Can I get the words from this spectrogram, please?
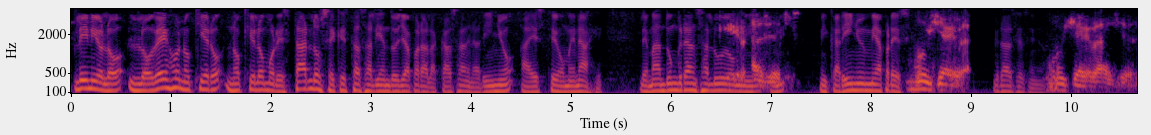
Plinio, lo, lo dejo, no quiero, no quiero molestarlo, sé que está saliendo ya para la casa de Nariño a este homenaje. Le mando un gran saludo, mi- mi cariño y mi aprecio. Muchas gracias. Gracias, señor. Muchas gracias.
